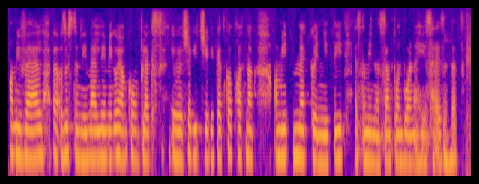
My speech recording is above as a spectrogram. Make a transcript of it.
amivel az ösztöndíj mellé még olyan komplex segítségeket kaphatnak, ami megkönnyíti ezt a minden szempontból nehéz helyzetet. Mhm.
